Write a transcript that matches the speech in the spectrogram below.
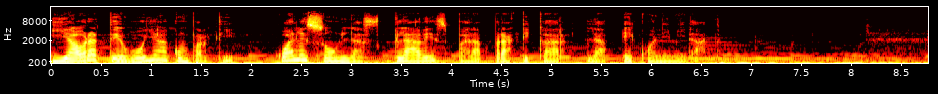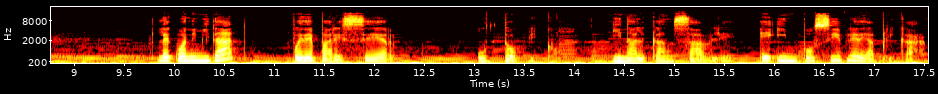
Y ahora te voy a compartir cuáles son las claves para practicar la ecuanimidad. La ecuanimidad puede parecer utópico, inalcanzable e imposible de aplicar.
